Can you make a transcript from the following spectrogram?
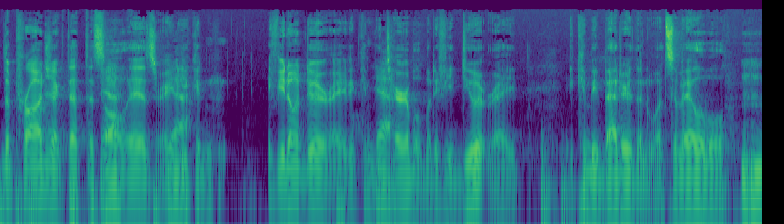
the project that this Yeah. all is, right? Yeah. You can if you don't do it right, it can be terrible. But if you do it right, it can be better than what's available Mm-hmm.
